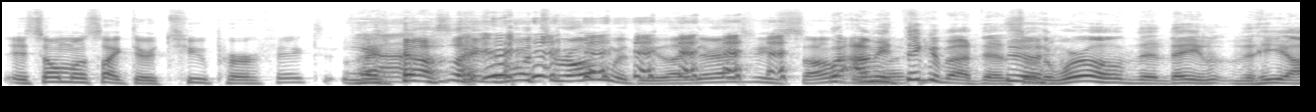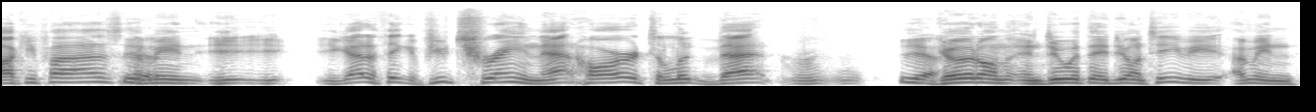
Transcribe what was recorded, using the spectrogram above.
it's almost like they're too perfect. Like, Yeah. I was like, what's wrong with you? Like there has to be something. Well, I mean, like- think about that. Yeah. So the world that they that he occupies. I mean, you, you, you got to think if you train that hard to look that Yeah. good on and do what they do on TV. I mean,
